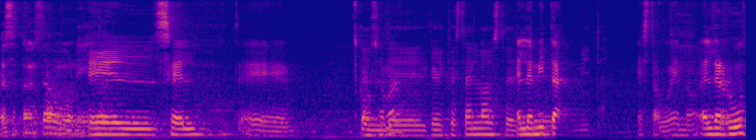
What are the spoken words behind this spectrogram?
Ese también está Está muy bonito. El Cell. eh, ¿Cómo se El llama? de- que, que está en los El de Mita. Está bueno. El de Ruth,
